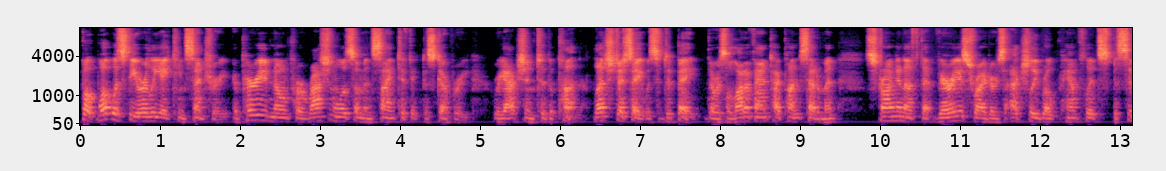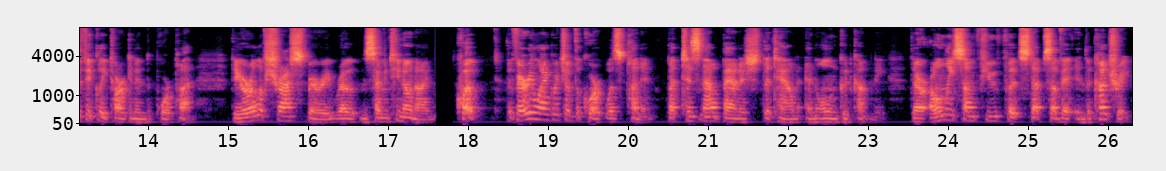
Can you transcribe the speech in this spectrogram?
But what was the early 18th century? A period known for rationalism and scientific discovery, reaction to the pun. Let's just say it was a debate. There was a lot of anti pun sentiment, strong enough that various writers actually wrote pamphlets specifically targeting the poor pun. The Earl of Shaftesbury wrote in 1709, quote, The very language of the court was punning, but 'tis now banished the town and all in good company. There are only some few footsteps of it in the country,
